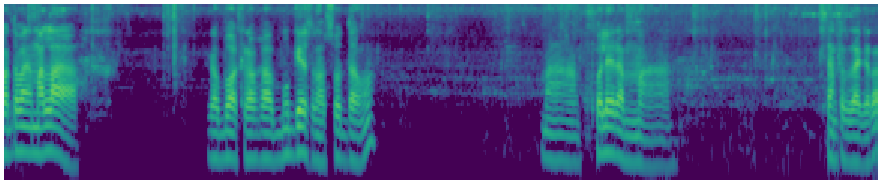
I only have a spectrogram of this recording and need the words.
కొంతమంది మళ్ళా ఇక్కడ అక్కడ ఒక ముగ్గేస్తున్నారు చూద్దాము. మా పోలేరమ్మ సెంటర్ దగ్గర.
